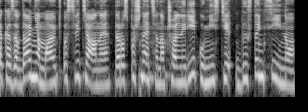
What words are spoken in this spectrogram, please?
Таке завдання мають освітяни. Та розпочнеться навчальний рік у місті дистанційно.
